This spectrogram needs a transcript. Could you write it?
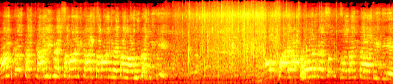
हम का तत्कालिक में समान काल समान वेतन लागू कर दीजिए। और पारा फोर में संशोधन करा दीजिए।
